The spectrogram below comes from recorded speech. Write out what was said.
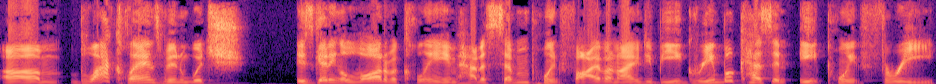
Um, Black Klansman, which is getting a lot of acclaim, had a 7.5 on IMDb. Green Book has an 8.3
